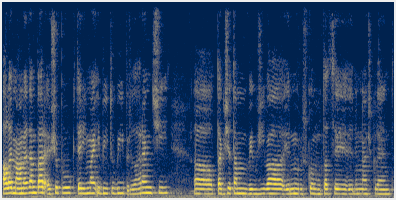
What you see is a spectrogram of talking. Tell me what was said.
ale máme tam pár e-shopů, který mají i B2B pro zahraničí, Uh, takže tam využívá jednu ruskou mutaci jeden náš klient.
